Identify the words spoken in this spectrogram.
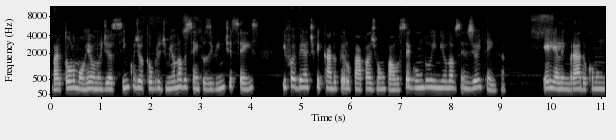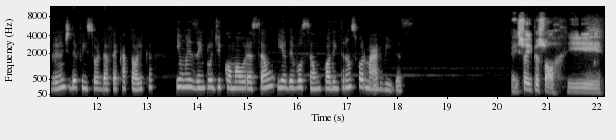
Bartolo morreu no dia 5 de outubro de 1926 e foi beatificado pelo Papa João Paulo II em 1980. Ele é lembrado como um grande defensor da fé católica e um exemplo de como a oração e a devoção podem transformar vidas. É isso aí, pessoal. E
